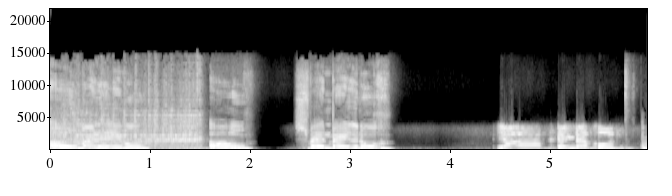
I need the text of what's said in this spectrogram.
Oh, mijn hemel. Oh. Sven, ben je er nog? Ja, ging net goed.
